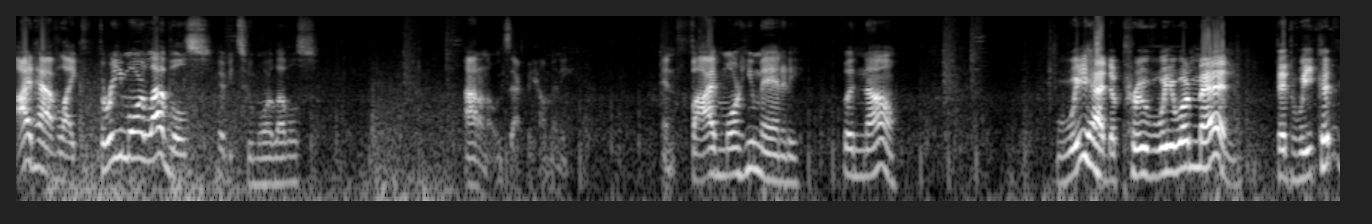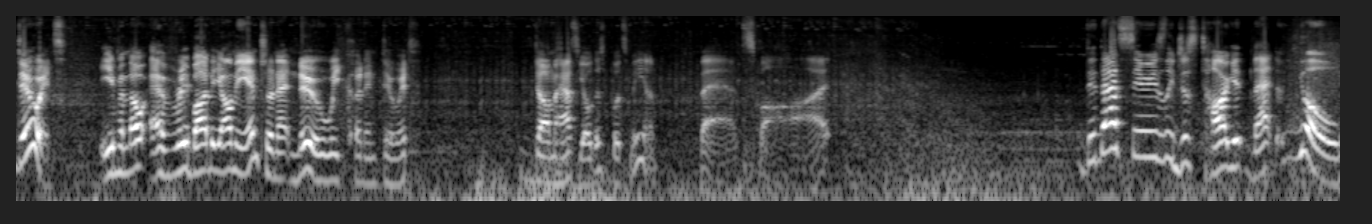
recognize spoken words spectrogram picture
I'd have like three more levels. Maybe two more levels. I don't know exactly how many. And five more humanity. But no. We had to prove we were men. That we could do it. Even though everybody on the internet knew we couldn't do it. Dumbass. Yo, this puts me in a bad spot. Did that seriously just target that? Yo!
